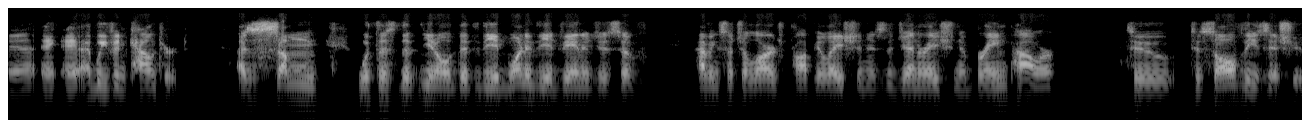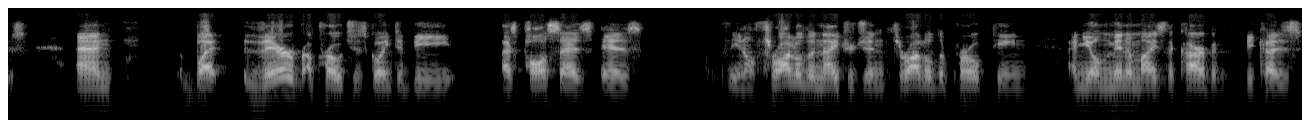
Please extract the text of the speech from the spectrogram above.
uh, uh, uh, we've encountered as some with this the you know the, the one of the advantages of having such a large population is the generation of brain power to to solve these issues. And but their approach is going to be as paul says is you know throttle the nitrogen throttle the protein and you'll minimize the carbon because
